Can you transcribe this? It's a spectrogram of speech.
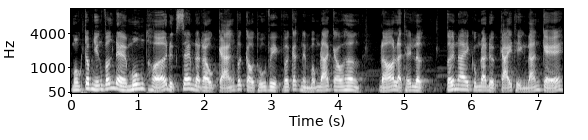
Một trong những vấn đề muôn thuở được xem là rào cản với cầu thủ Việt với các nền bóng đá cao hơn, đó là thể lực, tới nay cũng đã được cải thiện đáng kể.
